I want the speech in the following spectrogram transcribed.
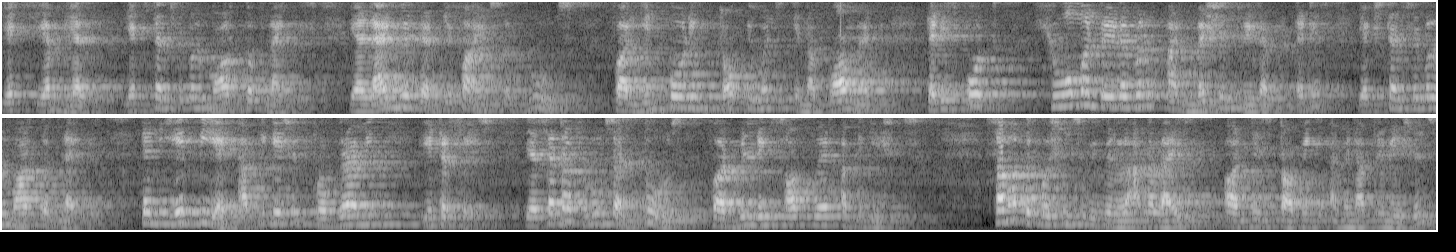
XML, Extensible Markup Language, a language that defines the rules for encoding documents in a format that is both human readable and machine readable, that is extensible markup language. Then API, Application Programming Interface, a set of rules and tools for building software applications. Some of the questions we will analyze on this topic, I mean abbreviations.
